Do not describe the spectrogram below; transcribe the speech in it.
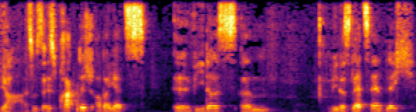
Ja, also es ist praktisch, aber jetzt äh, wie das, ähm, wie das letztendlich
